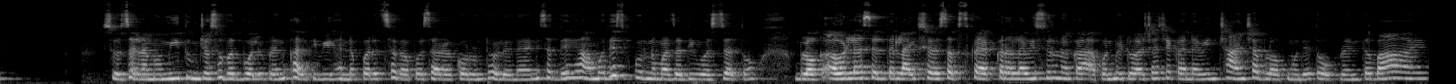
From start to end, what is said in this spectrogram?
सो चला मग मी तुमच्यासोबत बोलेपर्यंत खालती विहांना परत सगळा पसारा करून ठेवलेला आहे आणि सध्या ह्यामध्येच पूर्ण माझा दिवस जातो. ब्लॉग आवडला असेल तर लाईक शेअर सबस्क्राईब करायला विसरू नका. आपण भेटू अशाच एका नवीन छानशा ब्लॉगमध्ये तोपर्यंत बाय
